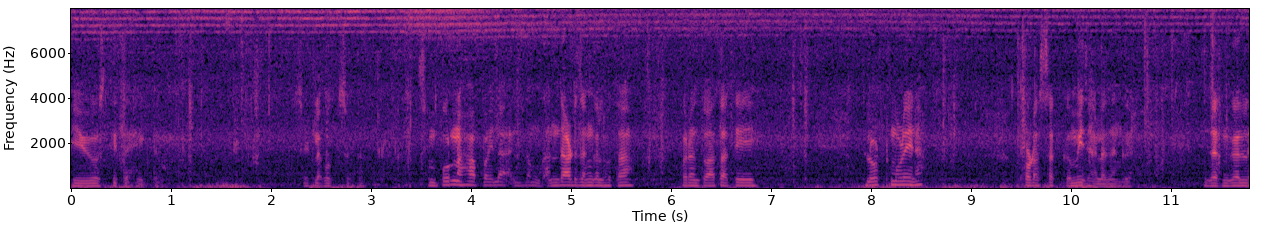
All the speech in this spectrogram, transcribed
हे व्यवस्थित आहे एकदम. साईडला बघू शकता. संपूर्ण हा पहिला एकदम घनदाट जंगल होता. परंतु आता ते प्लॉटमुळे ना थोडासा कमी झाला जंगल. जंगल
